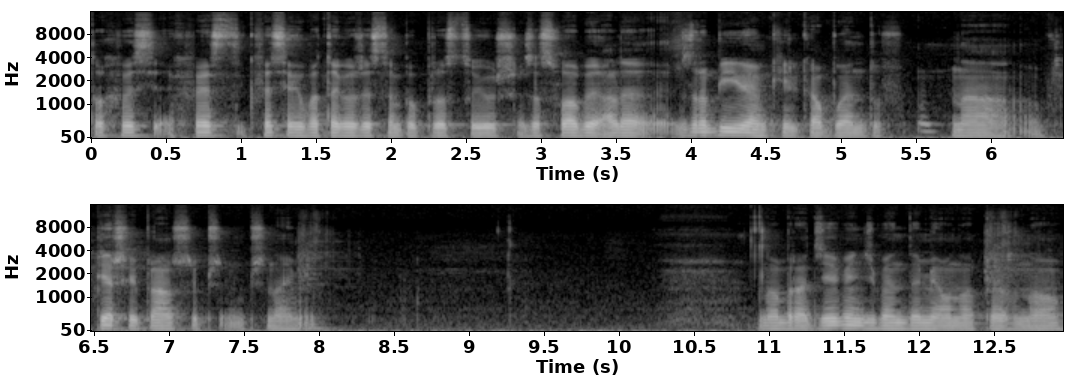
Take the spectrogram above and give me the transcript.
to kwestia, kwestia, kwestia chyba tego, że jestem po prostu już za słaby, ale zrobiłem kilka błędów na pierwszej planszy przy, przynajmniej. Dobra, 9 będę miał na pewno.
